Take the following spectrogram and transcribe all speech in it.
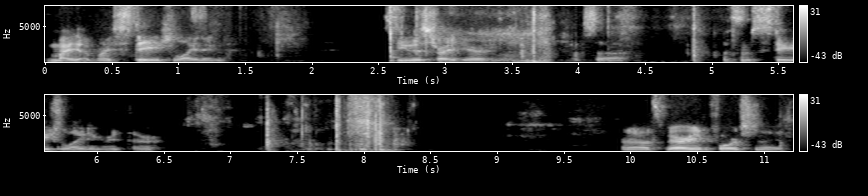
my my stage lighting. See this right here? That's uh that's some stage lighting right there. I know it's very unfortunate.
